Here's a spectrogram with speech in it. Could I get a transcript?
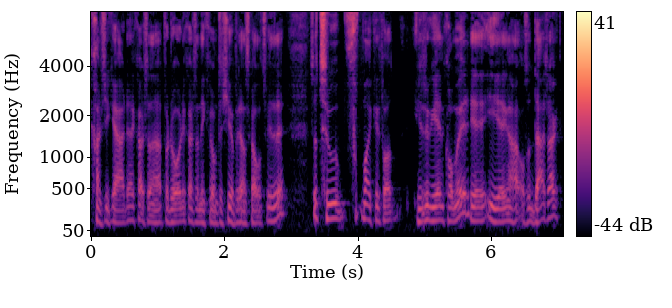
kanskje ikke er der, kanskje han er for dårlig, kanskje han ikke kommer til å kjøpe det han skal, osv., så, videre, så tror markedet på at hydrogen kommer. Regjeringen har også der sagt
